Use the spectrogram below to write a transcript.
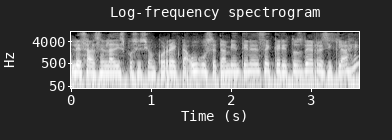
les hacen la disposición correcta. Hugo, ¿usted también tiene secretos de reciclaje?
